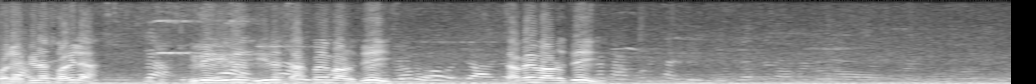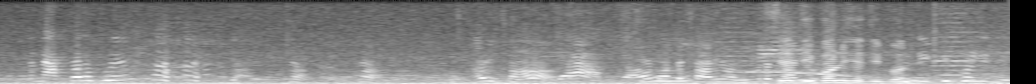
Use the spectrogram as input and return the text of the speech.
পরে কিনা সইলা ইরে ইরে ইরে তাকাই মারো যেই তাকাই মারো যেই সে জীবনী সে জীবনী খোলি দে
